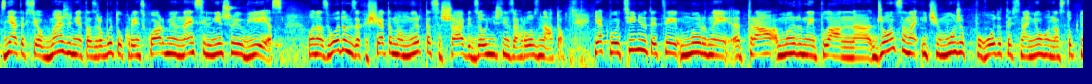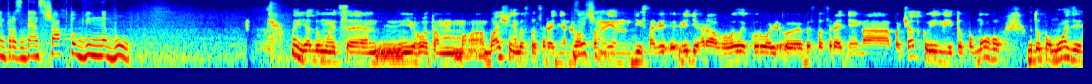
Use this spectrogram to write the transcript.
зняти всі обмеження та зробити українську армію найсильнішою в ЄС. Вона згодом захищатиме мир та США від зовнішніх загроз НАТО. Як ви оцінюєте цей мирний е, мирний план е, Джонсона і чи може погодитись на нього наступний президент США, хто б він не був? Ну я думаю, це його там бачення безпосередньо. Джонсон він дійсно відіграв велику роль е, безпосередньо і на початку війни і допомогу в допомозі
